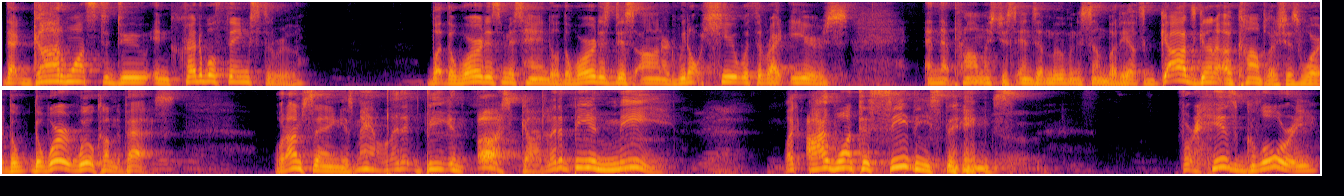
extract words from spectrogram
that God wants to do incredible things through but the word is mishandled. The word is dishonored. We don't hear with the right ears. And that promise just ends up moving to somebody else. God's going to accomplish his word. The, the word will come to pass. What I'm saying is, man, let it be in us, God. Let it be in me. Like, I want to see these things for his glory,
